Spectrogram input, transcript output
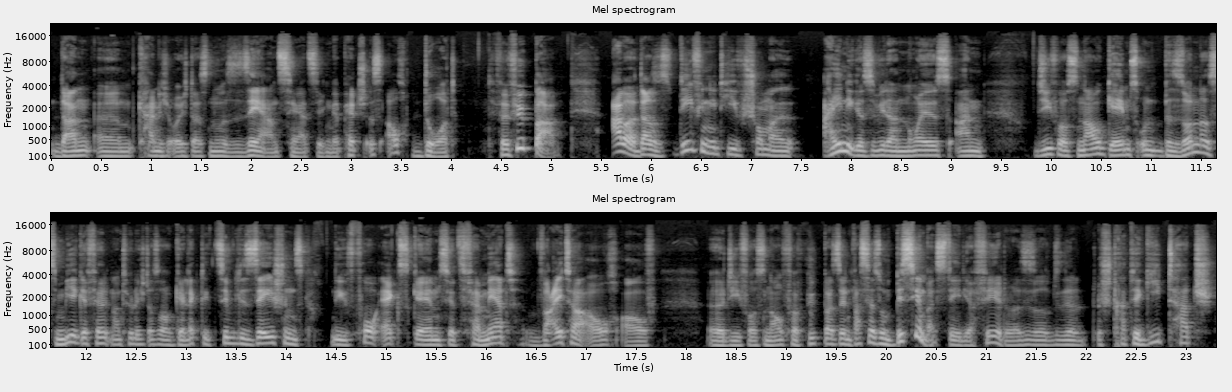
dann ähm, kann ich euch das nur sehr ans Herz legen. Der Patch ist auch dort verfügbar. Aber das ist definitiv schon mal einiges wieder Neues an GeForce Now Games und besonders mir gefällt natürlich, dass auch Galactic Civilizations, die 4X Games jetzt vermehrt weiter auch auf äh, GeForce Now verfügbar sind, was ja so ein bisschen bei Stadia fehlt oder dieser, dieser Strategie-Touch.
